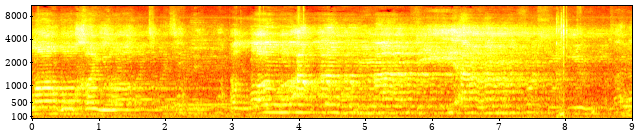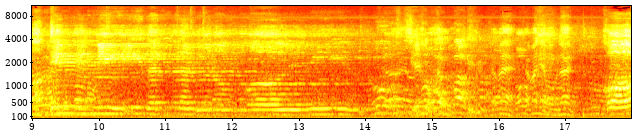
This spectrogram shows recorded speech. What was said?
الله خيرا. الله أعلم ما في أنفسهم. إني إذا لمن الظالمين. قال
